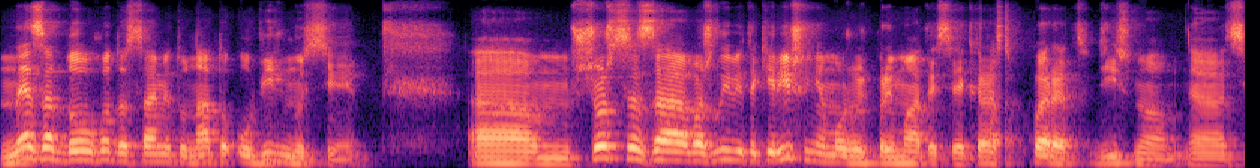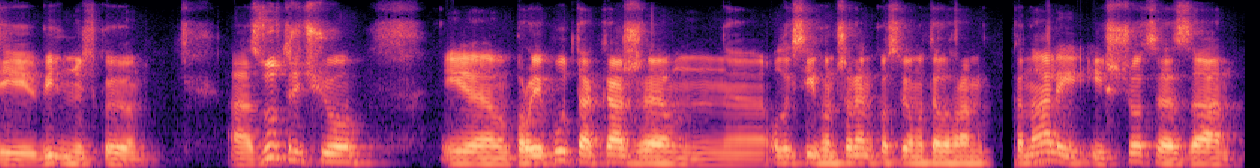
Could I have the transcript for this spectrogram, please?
незадовго до саміту НАТО у Вільнюсі. Ем, що ж це за важливі такі рішення можуть прийматися якраз перед дійсно е, цією вільнюською е, зустрічю? І, е, про яку так каже е, Олексій Гончаренко в своєму телеграм-каналі, і що це за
